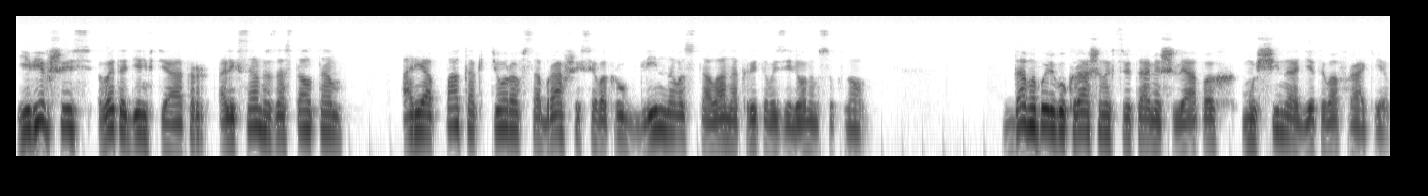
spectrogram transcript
Явившись в этот день в театр, Александр застал там ариапак актеров, собравшихся вокруг длинного стола, накрытого зеленым сукном. Дамы были в украшенных цветами шляпах, мужчины одеты во фраки.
